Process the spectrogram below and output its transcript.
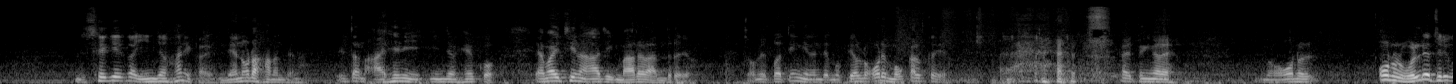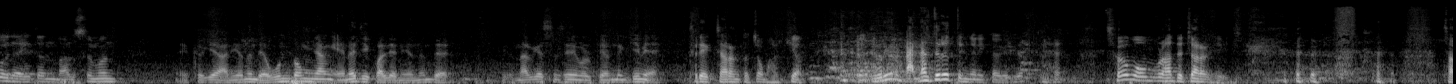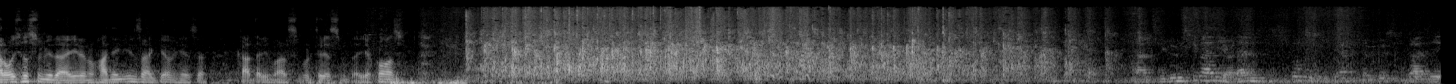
세계가 인정하니까요. 내놓으라 하는 데는. 일단 아헨이 인정했고 MIT는 아직 말을 안 들어요. 좀 뻗띵기는데 뭐 별로 오래 못 갈 거예요. 하여튼 간에 뭐 오늘 오늘 원래 드리고자 했던 말씀은 그게 아니었는데 운동량 에너지 관련이었는데 날개 선생님을 뵙는 김에 트랙 자랑도 좀 할 겸 우리는 맨날 들었던 거니까 그죠? 처음 온 분한테 자랑해야지. 잘 오셨습니다. 이런 환영 인사 겸 해서 간단히 말씀을 드렸습니다. 예, 고맙습니다. 자, 지금 시간이 11시 15분이고요. 12시까지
